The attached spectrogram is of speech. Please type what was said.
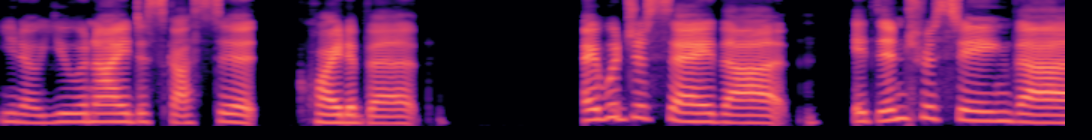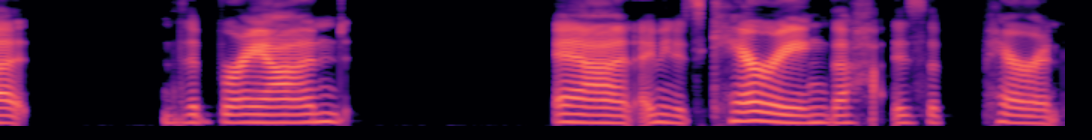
you know, you and I discussed it quite a bit. I would just say that it's interesting that the brand and I mean it's Kering the is the parent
